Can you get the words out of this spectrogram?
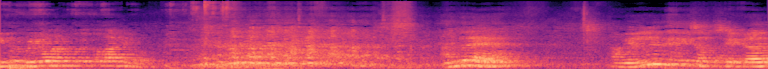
ಇದು ವಿಡಿಯೋ ಮಾಡ್ಕೋಬೇಕಲ್ಲ ನೀವು? ಅಂದ್ರೆ ನಾವೆಲ್ಲಿದ್ದೀವಿ ಚಂದ್ರಶೇಖರ್?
